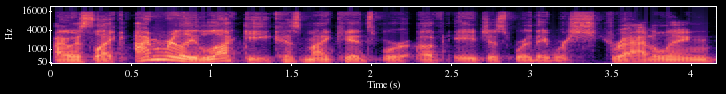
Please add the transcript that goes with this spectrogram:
I was like, I'm really lucky because my kids were of ages where they were straddling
